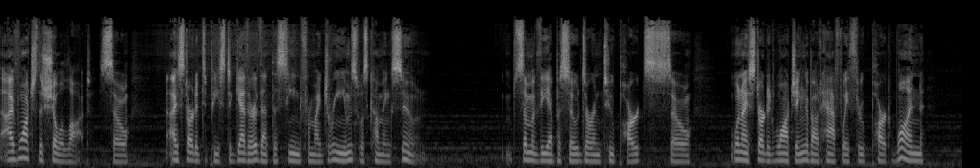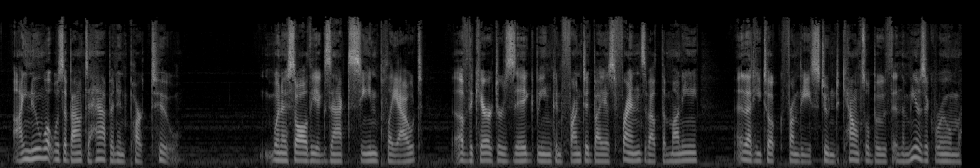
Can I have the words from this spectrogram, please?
I've watched the show a lot, so I started to piece together that the scene from my dreams was coming soon. Some of the episodes are in two parts, so when I started watching about halfway through part one, I knew what was about to happen in part two. When I saw the exact scene play out, of the character Zig being confronted by his friends about the money that he took from the student council booth in the music room,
